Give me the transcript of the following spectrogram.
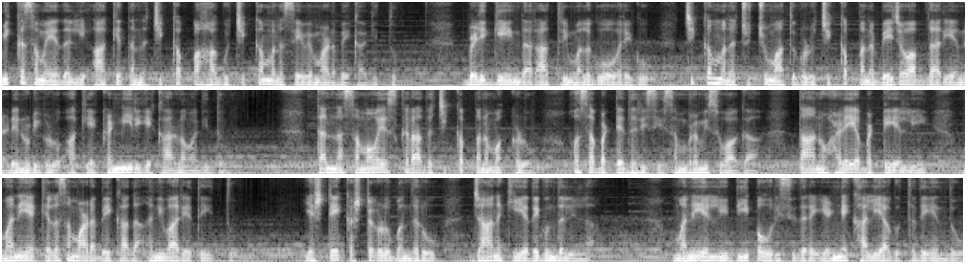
ಮಿಕ್ಕ ಸಮಯದಲ್ಲಿ ಆಕೆ ತನ್ನ ಚಿಕ್ಕಪ್ಪ ಹಾಗೂ ಚಿಕ್ಕಮ್ಮನ ಸೇವೆ ಮಾಡಬೇಕಾಗಿತ್ತು. ಬೆಳಿಗ್ಗೆಯಿಂದ ರಾತ್ರಿ ಮಲಗುವವರೆಗೂ ಚಿಕ್ಕಮ್ಮನ ಚುಚ್ಚುಮಾತುಗಳು, ಚಿಕ್ಕಪ್ಪನ ಬೇಜವಾಬ್ದಾರಿಯ ನಡೆನುಡಿಗಳು ಆಕೆಯ ಕಣ್ಣೀರಿಗೆ ಕಾರಣವಾಗಿದ್ದವು. ತನ್ನ ಸಮವಯಸ್ಕರಾದ ಚಿಕ್ಕಪ್ಪನ ಮಕ್ಕಳು ಹೊಸ ಬಟ್ಟೆ ಧರಿಸಿ ಸಂಭ್ರಮಿಸುವಾಗ ತಾನು ಹಳೆಯ ಬಟ್ಟೆಯಲ್ಲಿ ಮನೆಯ ಕೆಲಸ ಮಾಡಬೇಕಾದ ಅನಿವಾರ್ಯತೆ ಇತ್ತು. ಎಷ್ಟೇ ಕಷ್ಟಗಳು ಬಂದರೂ ಜಾನಕಿ ಎದೆಗುಂದಲಿಲ್ಲ. ಮನೆಯಲ್ಲಿ ದೀಪ ಉರಿಸಿದರೆ ಎಣ್ಣೆ ಖಾಲಿಯಾಗುತ್ತದೆ ಎಂದು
